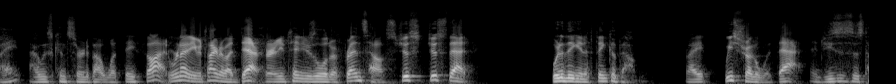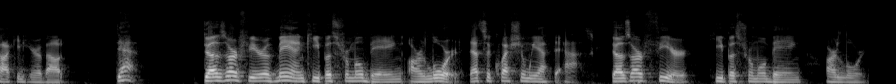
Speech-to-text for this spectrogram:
right? I was concerned about what they thought. We're not even talking about death or any 10 years old at a friend's house. Just, just that, what are they going to think about me, right? We struggle with that. And Jesus is talking here about death. Does our fear of man keep us from obeying our Lord? That's a question we have to ask. Does our fear keep us from obeying our Lord?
